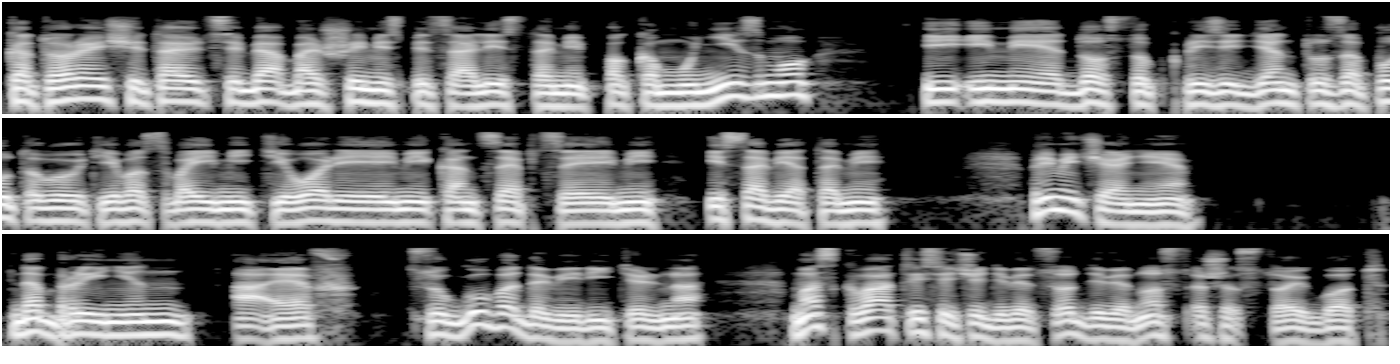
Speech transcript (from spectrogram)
которые считают себя большими специалистами по коммунизму и, имея доступ к президенту, запутывают его своими теориями, концепциями и советами. Примечание. Добрынин, А.Ф., сугубо доверительно. Москва, 1996 год.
